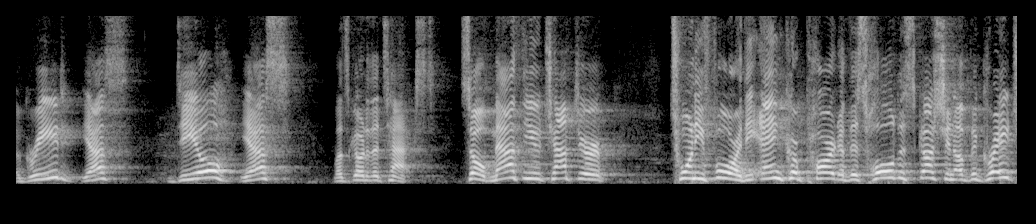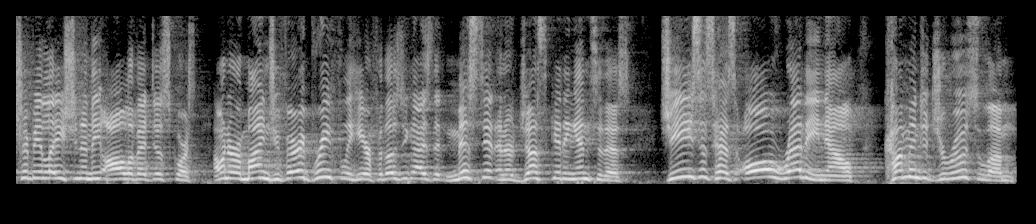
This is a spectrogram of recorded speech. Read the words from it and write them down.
Agreed? Yes? Deal? Yes? Let's go to the text. So, Matthew chapter 24, the anchor part of this whole discussion of the Great Tribulation and the Olivet Discourse. I want to remind you very briefly here, for those of you guys that missed it and are just getting into this, Jesus has already now come into Jerusalem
